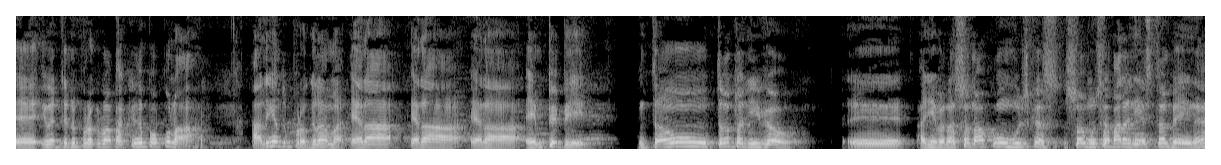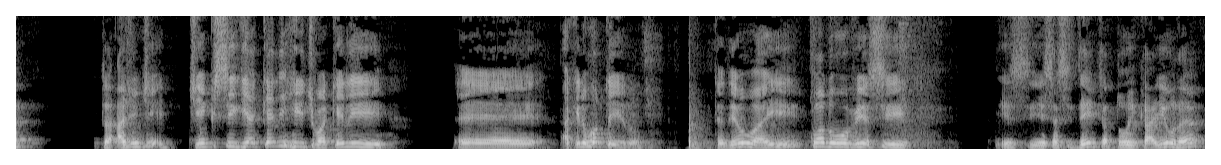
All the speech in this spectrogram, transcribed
eh, eu entrei no programa Bacana Popular. A linha do programa era, era, era MPB. Então, tanto a nível, eh, a nível nacional, como músicas, só música maranhense também, né? Então, a gente tinha que seguir aquele ritmo, aquele, é, aquele roteiro. Entendeu? Aí quando houve esse, esse, esse acidente, a torre caiu, né?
